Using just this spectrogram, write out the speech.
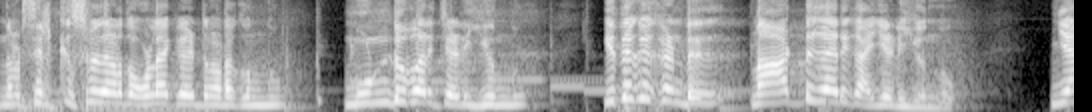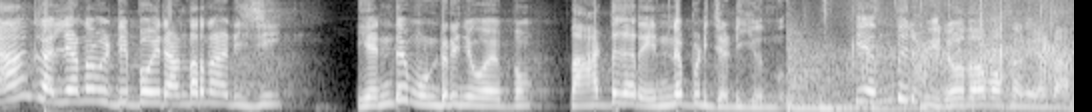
നമ്മൾ സിൽക്ക് സ്മിതയുടെ തോളെ കേട്ട് നടക്കുന്നു മുണ്ട് പറിച്ചടിക്കുന്നു. ഇതൊക്കെ കണ്ട് നാട്ടുകാർ കൈയടിക്കുന്നു ഞാൻ കല്യാണം വീട്ടിൽ പോയി രണ്ടെണ്ണം അടിച്ച് എന്റെ മുണ്ടിരിഞ്ഞു പോയപ്പം നാട്ടുകാർ എന്നെ പിടിച്ചടിക്കുന്നു. എന്തൊരു വിരോധാഭാസമാണ് ചേട്ടാ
